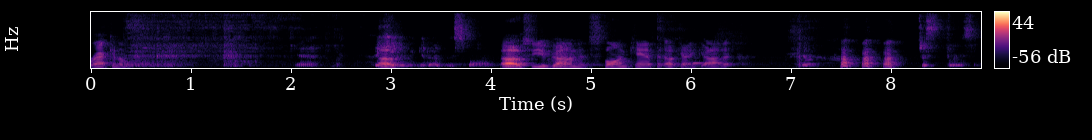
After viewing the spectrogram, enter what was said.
Man, you guys are wrecking him. Yeah. They Oh. can't even get out of the spawn. Oh, so you've got them in spawn camping. Okay, I got it. Just throw some.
